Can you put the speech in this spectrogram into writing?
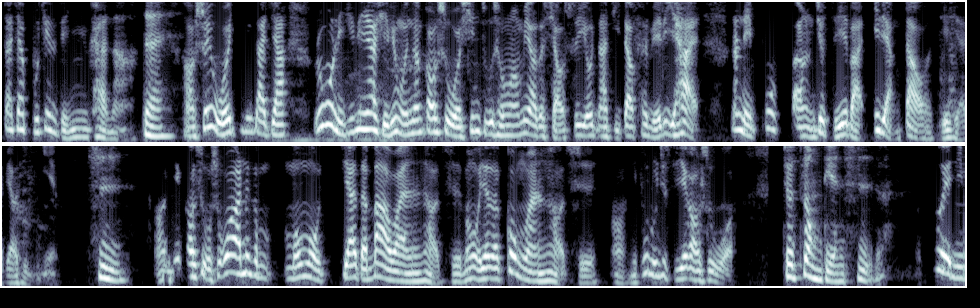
大家不见得点进去看呐、啊。对，啊、哦，所以我会建议大家，如果你今天要写篇文章，告诉我新竹城隍庙的小吃有哪几道特别厉害，那你不妨你就直接把一两道直接写在标题里面。是啊、哦，你告诉我说哇，那个某某家的霸丸很好吃，某某家的贡丸很好吃哦，你不如就直接告诉我，就重点是的。对你，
